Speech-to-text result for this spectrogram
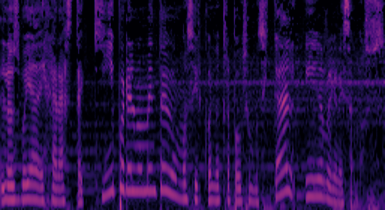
los voy a dejar hasta aquí por el momento y vamos a ir con otra pausa musical y regresamos.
